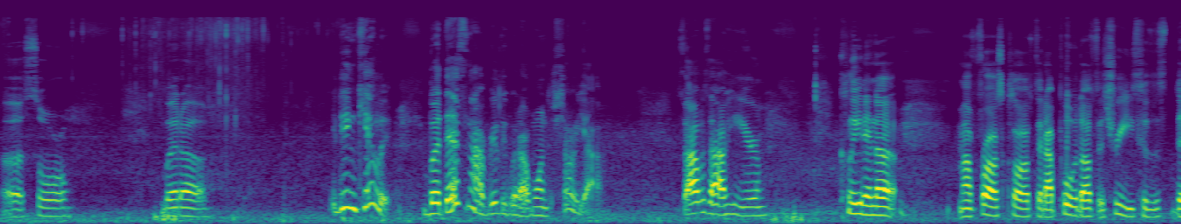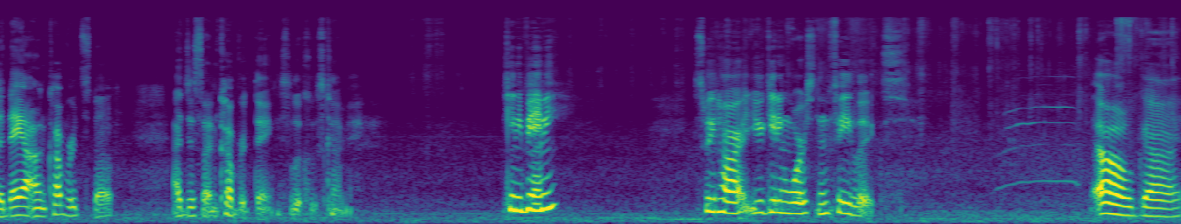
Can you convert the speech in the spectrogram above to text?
uh, sorrel. But uh, it didn't kill it. But that's not really what I wanted to show y'all. So I was out here cleaning up my frost cloths that I pulled off the trees because the day I uncovered stuff, I just uncovered things. Look who's coming. Kenny Benny? Sweetheart, you're getting worse than Felix. Oh, God.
